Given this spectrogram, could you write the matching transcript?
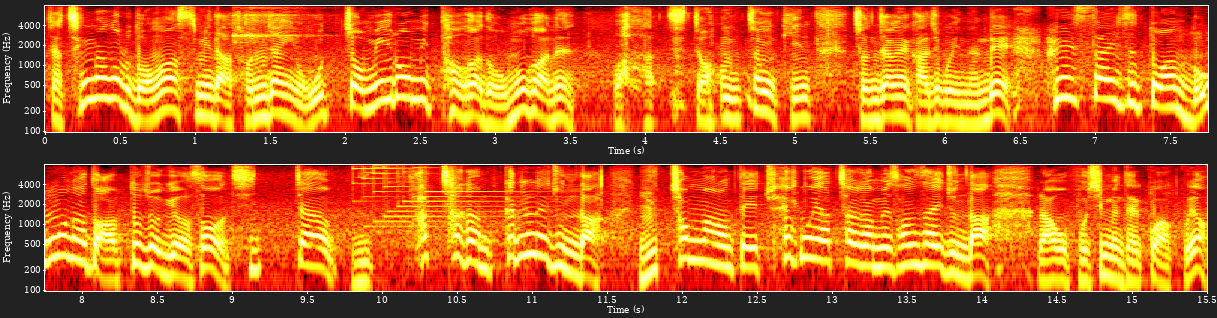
자, 측면으로 넘어왔습니다. 전장이 5.15m가 넘어가는, 와, 진짜 엄청 긴 전장을 가지고 있는데, 휠 사이즈 또한 너무나도 압도적이어서, 진짜 하차감 끝내준다. 6천만 원대의 최고의 하차감을 선사해준다. 라고 보시면 될 것 같고요.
